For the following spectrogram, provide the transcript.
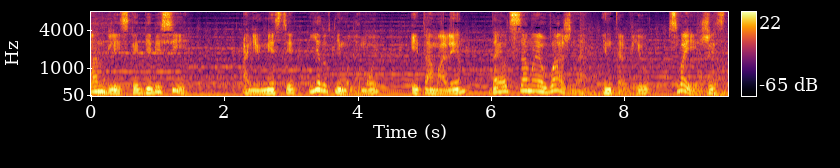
английской BBC. Они вместе едут к нему домой, и там Ален дает самое важное интервью своей жизни.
